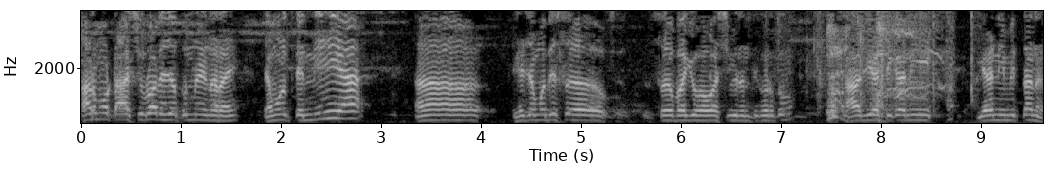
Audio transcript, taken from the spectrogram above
फार मोठा आशीर्वाद ह्याच्यातून मिळणार आहे. त्यामुळे त्यांनीही या ह्याच्यामध्ये स सहभागी व्हावा अशी विनंती करतो. आज या ठिकाणी या निमित्तानं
